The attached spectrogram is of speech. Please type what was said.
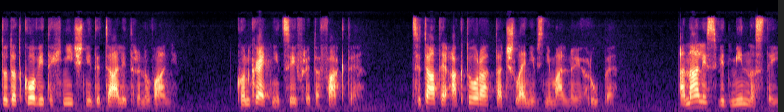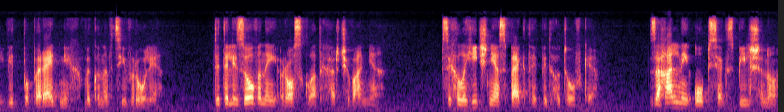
додаткові технічні деталі тренувань, конкретні цифри та факти, цитати актора та членів знімальної групи, аналіз відмінностей від попередніх виконавців ролі, деталізований розклад харчування, психологічні аспекти підготовки. Загальний обсяг збільшено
